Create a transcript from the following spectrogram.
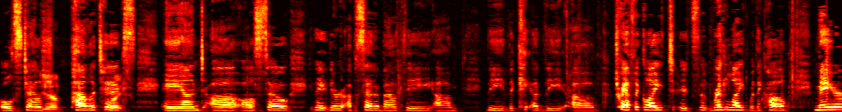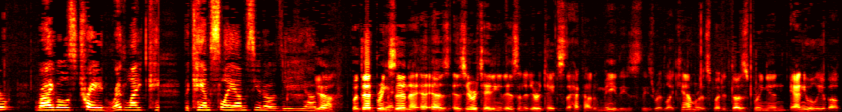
old style Yeah. politics. And uh, also, they, they're upset about the, um, the, the, uh, the uh, traffic light, it's the red light, what they call mayor rivals trade red light, the cam slams, you know, the. uh, Yeah, but that brings Yeah. in, as, as irritating it is, and it irritates the heck out of me, these, these red light cameras, but it does bring in annually about,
